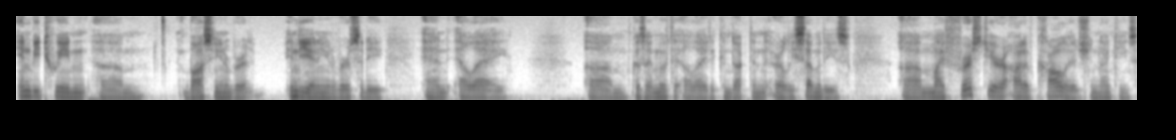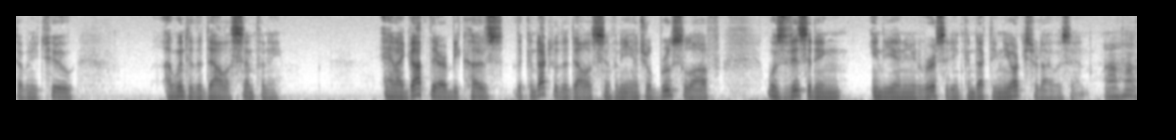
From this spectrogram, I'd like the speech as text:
in between um, Boston University, Indiana University, and L.A. because I moved to L.A. to conduct in the early 70s. Um, my first year out of college in 1972, I went to the Dallas Symphony. And I got there because the conductor of the Dallas Symphony, Anshel Brusilow, was visiting Indiana University and conducting the orchestra that I was in. Uh huh.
